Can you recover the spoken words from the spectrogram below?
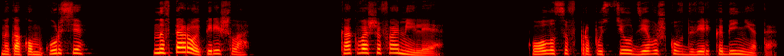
На каком курсе? На второй перешла. Как ваша фамилия? Колосов пропустил девушку в дверь кабинета.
